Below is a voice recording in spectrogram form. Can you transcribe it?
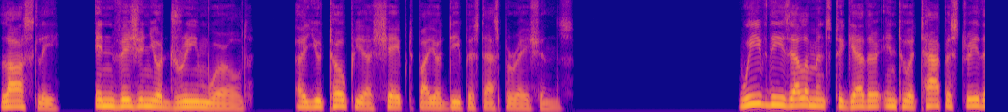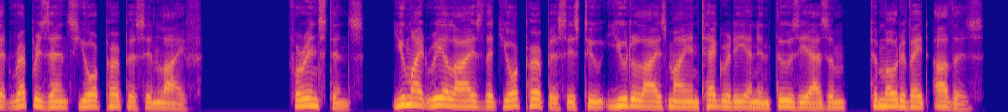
Lastly, envision your dream world, a utopia shaped by your deepest aspirations. Weave these elements together into a tapestry that represents your purpose in life. For instance, you might realize that your purpose is to utilize my integrity and enthusiasm to motivate others,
